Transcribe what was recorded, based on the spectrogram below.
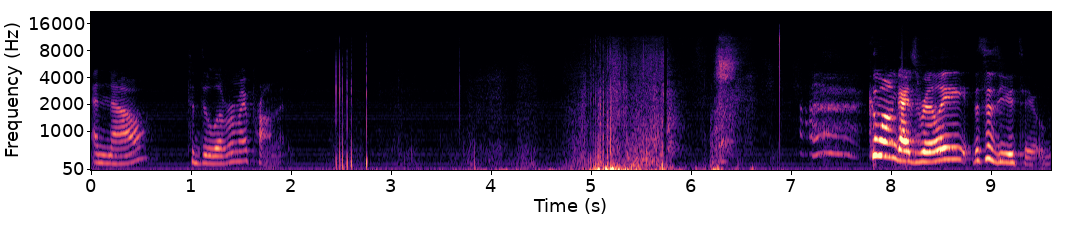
And now, to deliver my promise. Come on guys, really? This is YouTube.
